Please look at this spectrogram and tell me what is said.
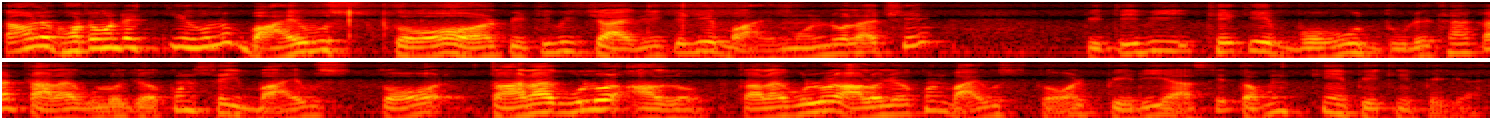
তাহলে ঘটনাটা কি হলো? বায়ু স্তর পৃথিবীর চারিদিকে যে বায়ুমণ্ডল আছে পৃথিবী থেকে বহু দূরে থাকা তারাগুলো যখন সেই বায়ু স্তর তারাগুলোর আলো তারাগুলোর আলো যখন বায়ু স্তর পেরিয়ে আসে, তখন কেঁপে কেঁপে যায়।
